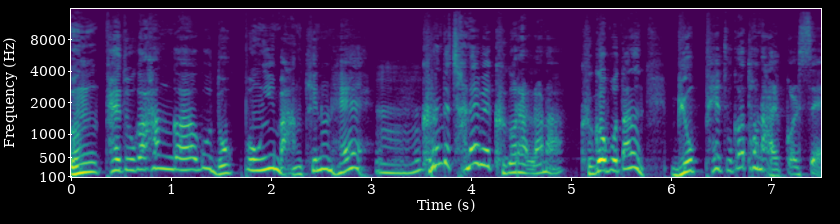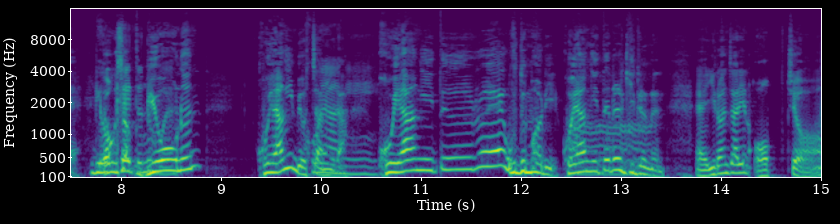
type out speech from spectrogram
응패두가 한가하고 녹봉이 많기는 해. 음. 그런데 자네 왜 그걸 할라나? 그거보다는 묘패두가 더 나을 걸세. 여기서 묘는 고양이 묘자입니다. 고양이. 들의 우두머리, 고양이들을 아. 기르는 예, 이런 자리는 없죠.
